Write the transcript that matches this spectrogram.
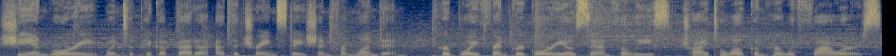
she and Rory went to pick up Betta at the train station from London. Her boyfriend Gregorio Sanfelice tried to welcome her with flowers,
